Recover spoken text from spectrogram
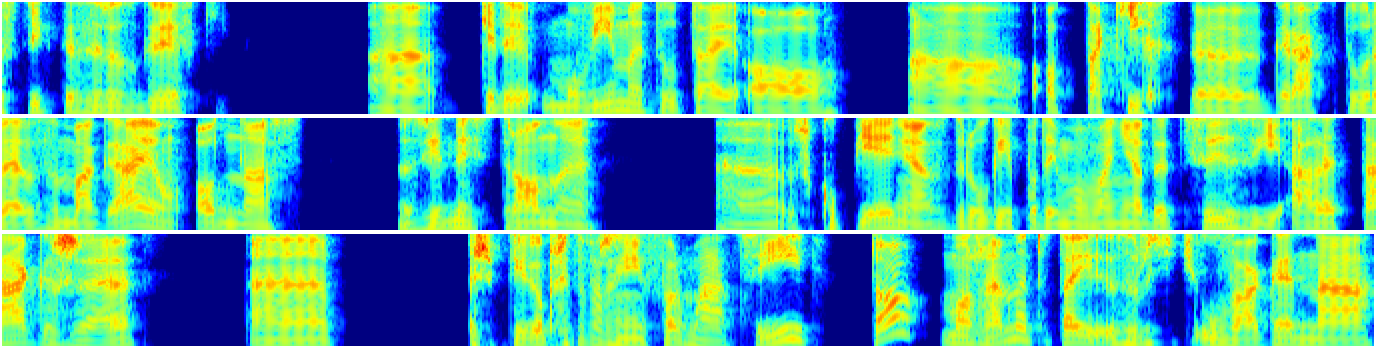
stricte z rozgrywki. Kiedy mówimy tutaj o, o takich e, grach, które wymagają od nas z jednej strony e, skupienia, z drugiej podejmowania decyzji, ale także e, szybkiego przetwarzania informacji, to możemy tutaj zwrócić uwagę na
